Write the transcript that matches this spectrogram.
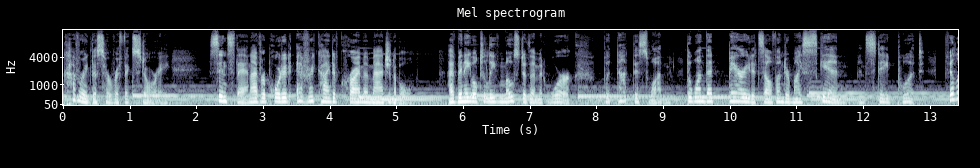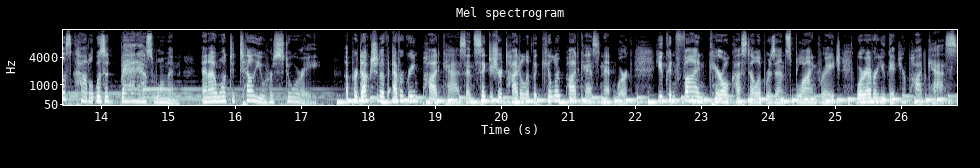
covering this horrific story. Since then, I've reported every kind of crime imaginable. I've been able to leave most of them at work, but not this one, the one that buried itself under my skin and stayed put. Phyllis Cottle was a badass woman, and I want to tell you her story. A production of Evergreen Podcasts and signature title of the Killer Podcast Network, you can find Carol Costello Presents Blind Rage wherever you get your podcasts.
